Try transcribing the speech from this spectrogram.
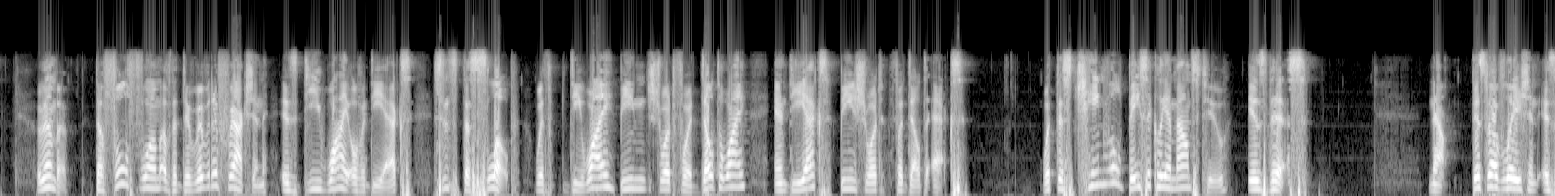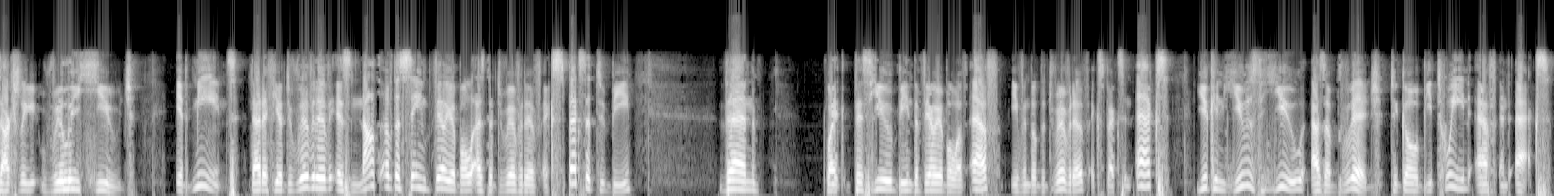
Remember, the full form of the derivative fraction is dy over dx since the slope, with dy being short for delta y and dx being short for delta x. What this chain rule basically amounts to is this. Now, this revelation is actually really huge. It means that if your derivative is not of the same variable as the derivative expects it to be, then, like this u being the variable of f, even though the derivative expects an x, you can use u as a bridge to go between f and x.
